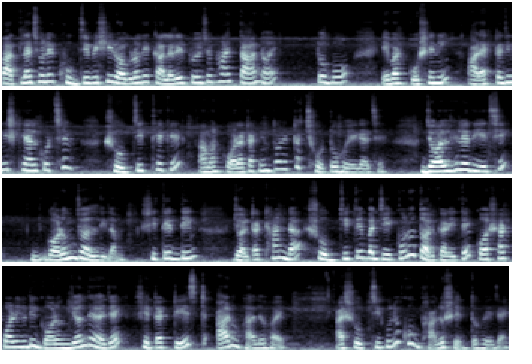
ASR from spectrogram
পাতলা ঝোলে খুব যে বেশি রগরগে কালারের প্রয়োজন হয় তা নয়। তবুও এবার কষে নিই। আর একটা জিনিস খেয়াল করছেন? সবজির থেকে আমার কড়াটা কিন্তু অনেকটা ছোট হয়ে গেছে। জল ঢেলে দিয়েছি। গরম জল দিলাম। শীতের দিন জলটা ঠান্ডা, সবজিতে বা যে কোনো তরকারিতে কষার পরে যদি গরম জল দেওয়া যায়, সেটার টেস্ট আরও ভালো হয়। আর সবজিগুলো খুব ভালো সেদ্ধ হয়ে যায়।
